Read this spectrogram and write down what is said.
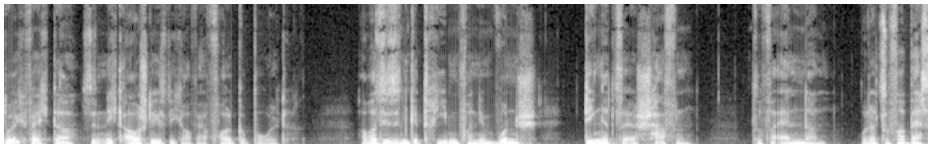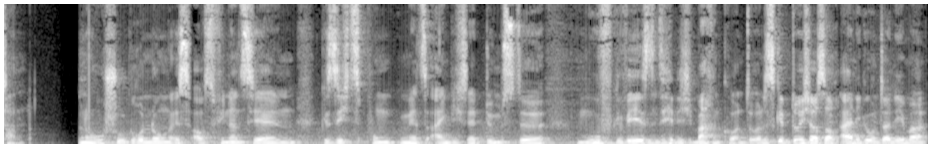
Durchfechter sind nicht ausschließlich auf Erfolg gepolt, aber sie sind getrieben von dem Wunsch, Dinge zu erschaffen, zu verändern oder zu verbessern. Eine Hochschulgründung ist aus finanziellen Gesichtspunkten jetzt eigentlich der dümmste Move gewesen, den ich machen konnte. Und es gibt durchaus auch einige Unternehmer,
